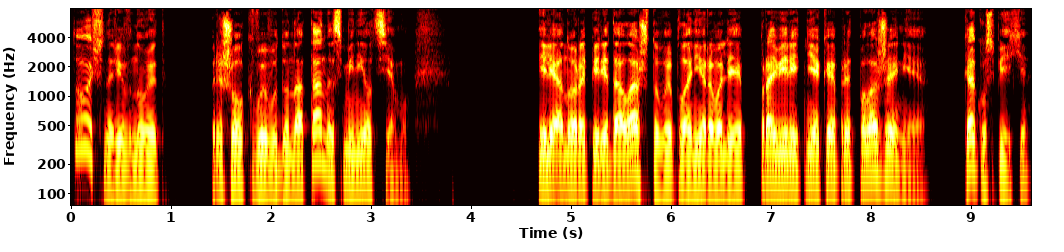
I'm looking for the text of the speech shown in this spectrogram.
Точно ревнует. Пришел к выводу Натан и сменил тему. Элеонора передала, что вы планировали проверить некое предположение. Как успехи?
